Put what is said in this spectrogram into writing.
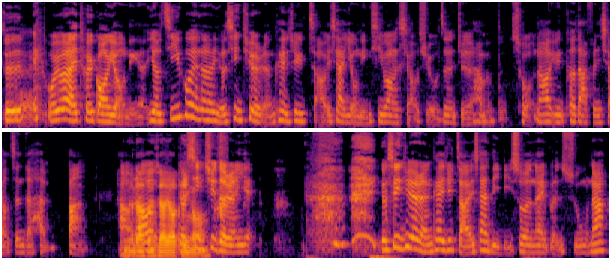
就是哎，我又来推广永林了。有机会呢，有兴趣的人可以去找一下永林希望小学，我真的觉得他们不错。然后云科大分校真的很棒。好，然后有兴趣的人也 有兴趣的人可以去找一下李黎说的那一本书。那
